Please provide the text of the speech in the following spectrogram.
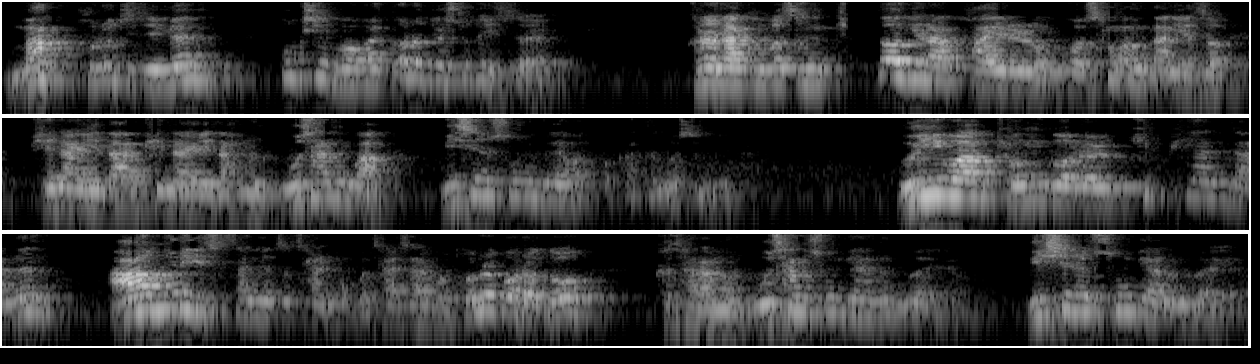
막 부르짖으면 혹시 뭐가 떨어질 수도 있어요. 그러나 그것은 떡이나 과일을 놓고 성황당에서 비나이다 비나이다 하는 우상과 미신 숭배와 똑같은 것입니다. 의와 경건을 기피한 자는 아무리 이 세상에서 잘 먹고 잘 살고 돈을 벌어도 그 사람은 우상 숭배하는 거예요. 미신을 숭배하는 거예요.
